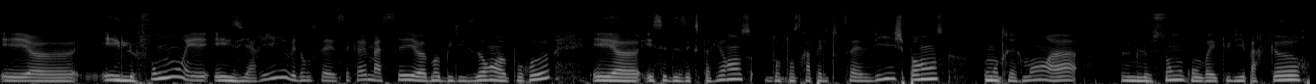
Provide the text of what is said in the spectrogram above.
Et, euh, et, ils le font et, ils y arrivent. Et donc, c'est quand même assez euh, mobilisant pour eux. Et, et c'est des expériences dont on se rappelle toute sa vie, je pense, contrairement à une leçon qu'on va étudier par cœur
